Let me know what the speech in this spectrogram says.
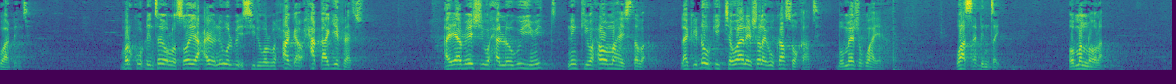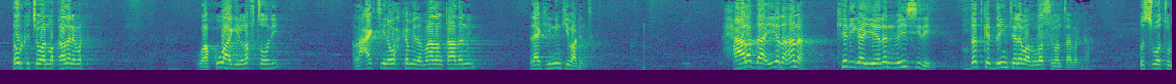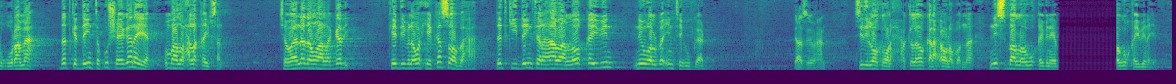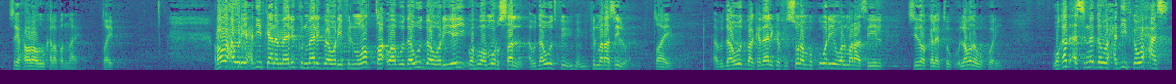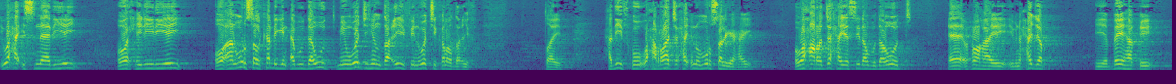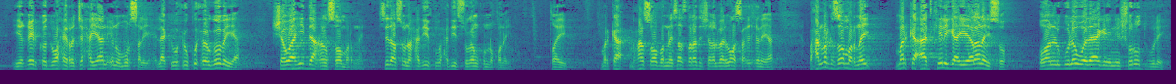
Waa dhintay markuu dhintay oo la soo yaacay oo nin walba is yidhi walba xaqaagii raadso. Ayaa meeshii waxaa loogu yimid ninkii waxba ma haystaba. Laakiin dhowrkii jawaanee shalay uu kaa soo qaatay buu meesha ku hayaa. Waase dhintay oo ma noola. Dhowrka jawaan ma qaadane marka? Waa kuwaagii laftoodii lacagtiina wax ka mida maadan qaadanin laakiin ninkii baa dhintay. Xaaladdaa iyada ana keligaa yeelan mayside dadka dayntale baad ula siman tahay markaa uswatu lquramaa dadka daynta ku sheeganaya umbaad wax la qaybsan. Jawaanadan waa la gadi kadibna wixii ka soo baxa dadkii daynta lahaabaa loo qaybin nin walba intay u gaadho. Saas man sidii loo kala xoolo badnaa. Nis baa loogu qaybinayaloogu qaybinaya. Siday xoolahoodu u kala badnaayeen ayb rawa waxaa wariyey xadiidkana maalikun maalik baa wariyey fi lmuwaطa wa abu daawuud baa wariyey wa huwa mursal. Abu daawuud fi lmarasiil ayb abu daawuud baa kadalika fi sunan buu ku wariyey walmarasiil sidoo kaleeto labada buu ku wariyey. Waqad asnadahu xadiidka waxaa isnaadiyey oo xidhiidhiyey oo aan mursal ka dhigin abu daawuud min wajhin daciifin weji kaloo daciifa ayb xadiidku waxaa raajaxa inuu mursal yahay oo waxaa rajaxaya sida abu daawuud ee mxuu ahaayey ibnu xajar iyo bayhaqi iyo keyrkoodba waxay rajaxayaan inuu mursal yahay. Laakiin wuxuu ku xoogoobayaa shawaahidda aan soo marnay. Sidaasuuna xadiidku xadiid sugan ku noqonaya ayb marka maxaan soo marnay? Saas daraaddeed shekh waa saxiixinaya. Waxaan marka soo marnay marka aad keligaa yeelanayso oo aan lagula wadaagaynin shuruud buu leeyahy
